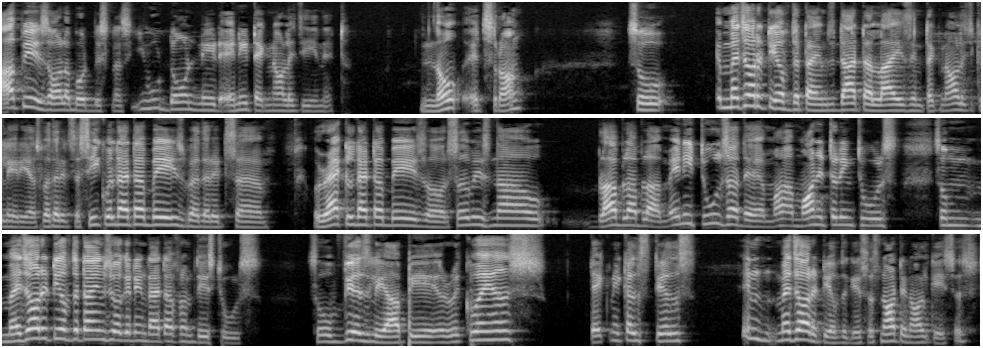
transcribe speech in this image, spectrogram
RPA is all about business. You don't need any technology in it. No, it's wrong. So a majority of the times data lies in technological areas, whether it's a SQL database, whether it's a Oracle database or ServiceNow, blah blah blah. Many tools are there, mo- monitoring tools. So majority of the times you are getting data from these tools. So obviously RPA requires technical skills in majority of the cases, not in all cases.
